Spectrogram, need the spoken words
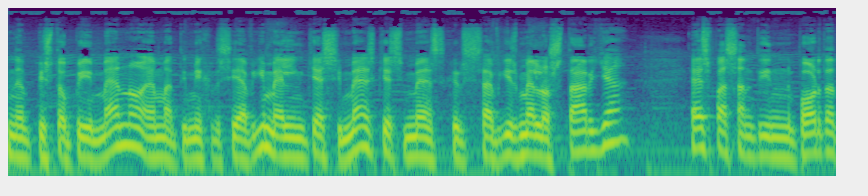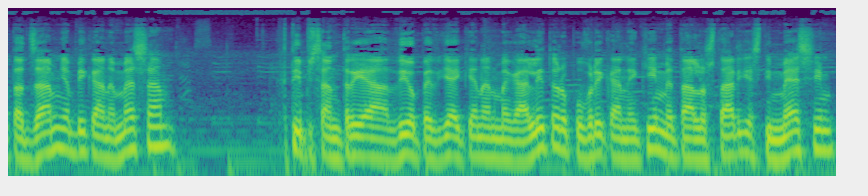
Είναι πιστοποιημένο, αίμα τιμή Χρυσή Αυγή, με ελληνικές σημαίες και σημαίες τη Χρυσής Αυγής με λοστάρια. Έσπασαν την πόρτα τα τζάμια, μπήκανε μέσα. Χτύπησαν τρία, δύο παιδιά και έναν μεγαλύτερο που βρήκαν εκεί με τα αλοστάρια στη μέση.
